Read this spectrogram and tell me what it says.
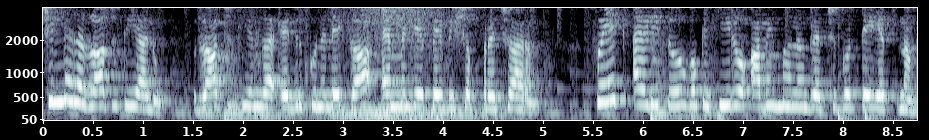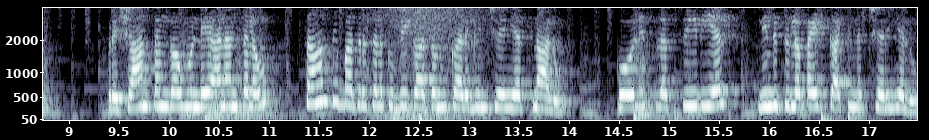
చిల్లర రాజకీయాలు రాజకీయంగా ఎదుర్కొనలేక ఎమ్మెల్యేపై విష ప్రచారం. ఫేక్ ఐడితో ఒక హీరో అభిమానం రెచ్చగొట్టే యత్నం. ప్రశాంతంగా ఉండే అనంతలో శాంతి భద్రతలకు విఘాతం కలిగించే యత్నాలు. పోలీసుల సీరియస్ నిందితులపై కఠిన చర్యలు.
